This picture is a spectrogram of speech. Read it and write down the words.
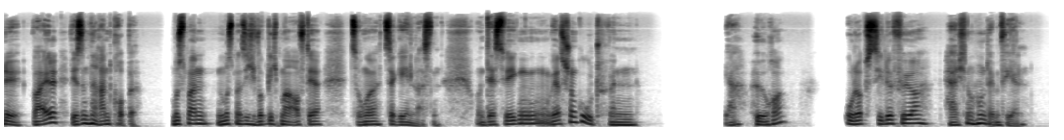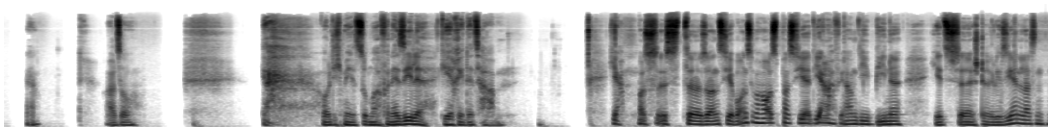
Nö, weil wir sind eine Randgruppe. Muss man, muss man sich wirklich mal auf der Zunge zergehen lassen. Und deswegen wäre es schon gut, wenn ja, Hörer Urlaubsziele für Herrchen und Hund empfehlen. Ja. Also, ja, wollte ich mir jetzt so mal von der Seele geredet haben. Ja, was ist äh, sonst hier bei uns im Haus passiert? Ja, wir haben die Biene jetzt äh, sterilisieren lassen.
